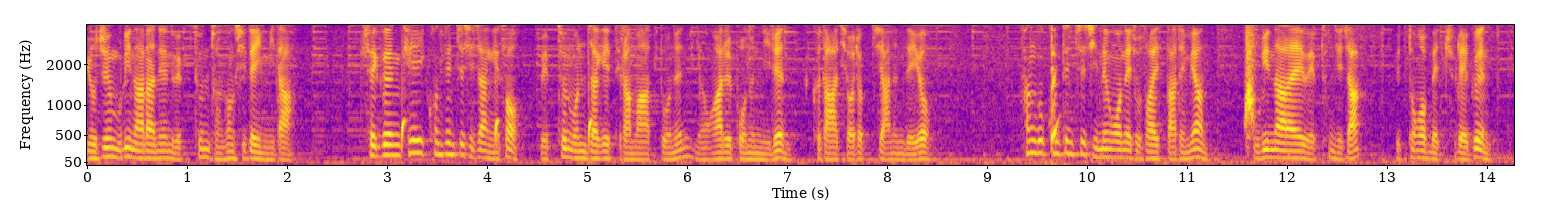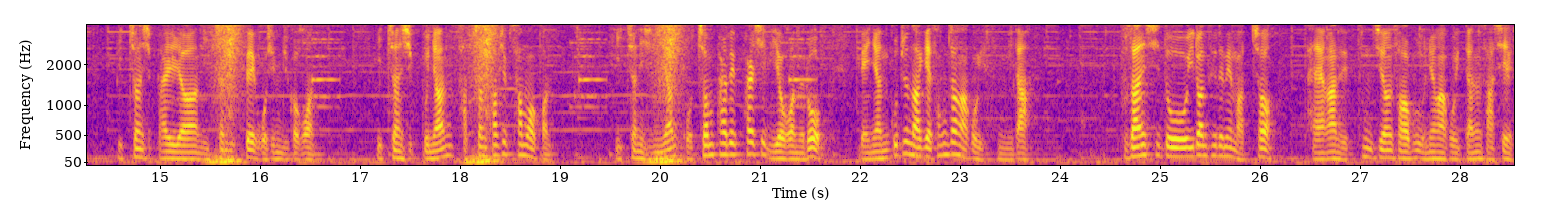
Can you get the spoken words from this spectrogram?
요즘 우리나라는 웹툰 전성시대입니다. 최근 K 콘텐츠 시장에서 웹툰 원작의 드라마 또는 영화를 보는 일은 그다지 어렵지 않은데요. 한국콘텐츠진흥원의 조사에 따르면 우리나라의 웹툰 제작, 유통업 매출액은 2018년 2,656억 원, 2019년 4,033억 원, 2020년 5,882억 원으로 매년 꾸준하게 성장하고 있습니다. 부산시도 이런 흐름에 맞춰 다양한 웹툰 지원 사업을 운영하고 있다는 사실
